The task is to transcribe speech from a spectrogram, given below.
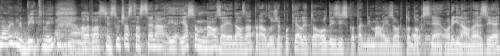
novými bitmi, no. ale vlastne súčasná scéna, ja, ja som naozaj dal za pravdu, že pokiaľ je to oldies disco, tak by mali ísť ortodoxne originál. verzie,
